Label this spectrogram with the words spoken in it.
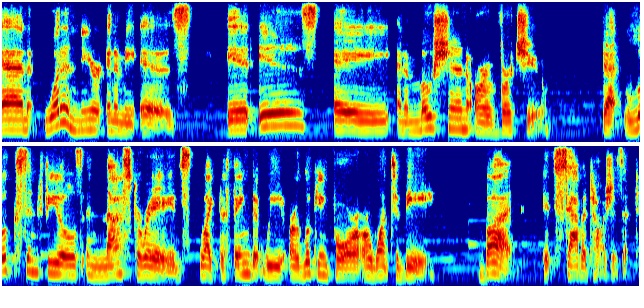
And what a near enemy is, it is a an emotion or a virtue that looks and feels and masquerades like the thing that we are looking for or want to be, but it sabotages it.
